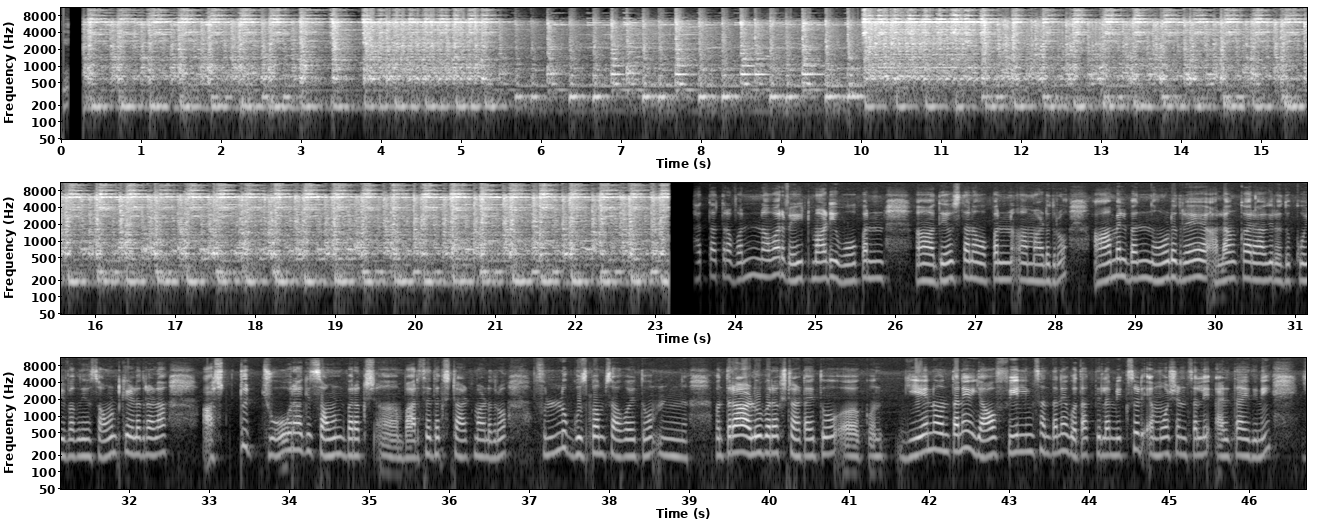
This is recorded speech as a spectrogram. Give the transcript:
ಹತ್ತತ್ರ ಒನ್ ಅವರ್ ವೆಯ್ಟ್ ಮಾಡಿ ಓಪನ್ ದೇವಸ್ಥಾನ ಓಪನ್ ಮಾಡಿದ್ರು. ಆಮೇಲೆ ಬಂದು ನೋಡಿದ್ರೆ ಅಲಂಕಾರ ಆಗಿರೋದಕ್ಕೂ ಇವಾಗ ನೀವು ಸೌಂಡ್ ಕೇಳಿದ್ರಲ್ಲ, ಅಷ್ಟು ಜೋರಾಗಿ ಸೌಂಡ್ ಬರೋಕ್ಕೆ ಬಾರಿಸೋದಕ್ಕೆ ಸ್ಟಾರ್ಟ್ ಮಾಡಿದ್ರು. ಫುಲ್ಲು ಗುಸ್ ಬಂಪ್ಸ್ ಆಗೋಯ್ತು ಒಂಥರ ಅಳು ಬರೋಕ್ಕೆ ಸ್ಟಾರ್ಟ್ ಆಯಿತು. ಏನು ಅಂತಲೇ ಯಾವ ಫೀಲಿಂಗ್ಸ್ ಅಂತಲೇ ಗೊತ್ತಾಗ್ತಿಲ್ಲ. ಮಿಕ್ಸ್ಡ್ ಎಮೋಷನ್ಸಲ್ಲಿ ಅಳ್ತಾ ಇದ್ದೀನಿ.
